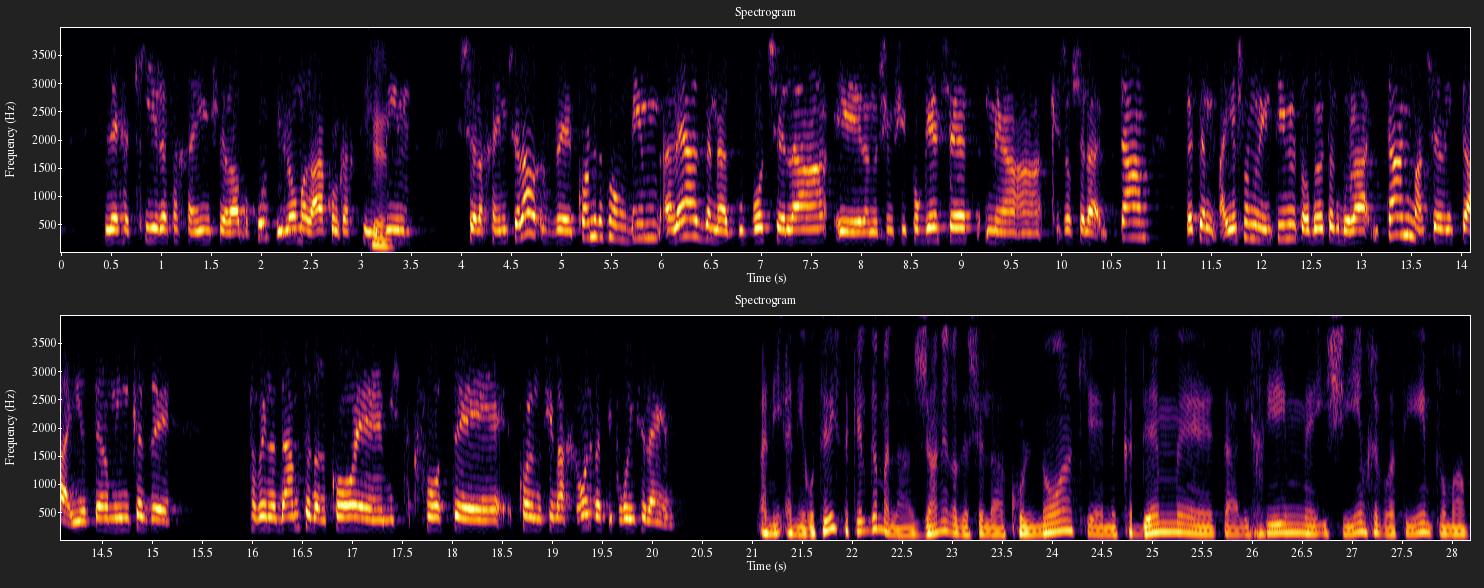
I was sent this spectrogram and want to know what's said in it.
להכיר את החיים שלה בחוץ, היא לא מראה כל כך תיעודים. של החיים שלה, וכל מה שאנחנו לומדים עליה זה מהתגובות שלה אה, לאנשים שהיא פוגשת, מהקשר שלה איתם. בעצם יש לנו אינטימיות הרבה יותר גדולה איתן מאשר איתה, היא יותר מין כזה הבן אדם שדרכו אה, משתקפות אה, כל הנשים האחרות והסיפורים שלהם. אני, אני רוצה להסתכל גם על הז'אנר הזה של הקולנוע כמקדם אה, תהליכים אה, אישיים, חברתיים, כלומר,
